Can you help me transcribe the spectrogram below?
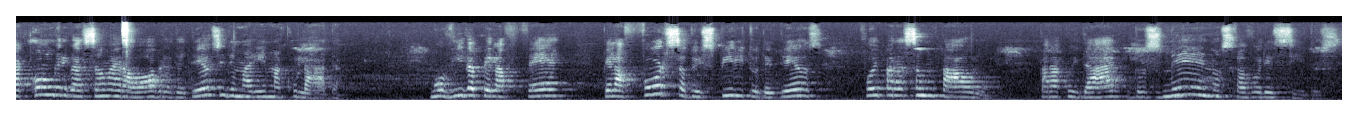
a congregação era obra de Deus e de Maria Imaculada. Movida pela fé pela força do Espírito de Deus, foi para São Paulo para cuidar dos menos favorecidos.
